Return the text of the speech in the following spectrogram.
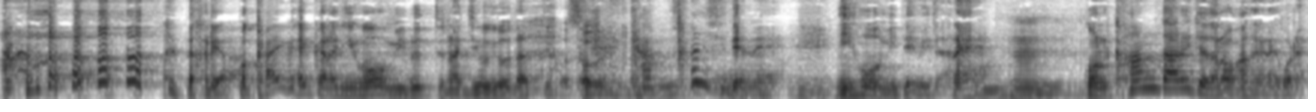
だからやっぱ海外から日本を見るっていうのは重要だっていうこと。客観視でね、日本を見てみたね。うん。この神田歩いてたら分かんないね、これ。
